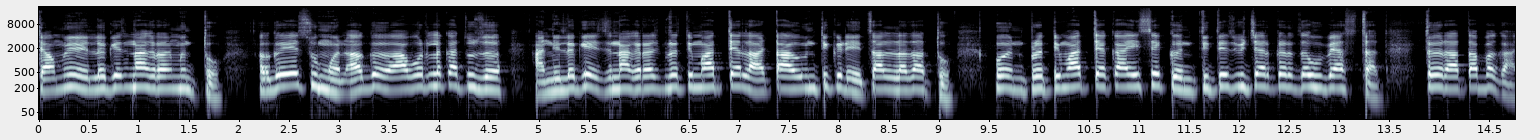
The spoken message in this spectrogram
त्यामुळे लगेच नागराज म्हणतो अगं ये सुमन. अगं आवरलं का तुझं? आणि लगेच नागराज प्रतिमात्याला टाळून तिकडे चालला जातो. पण प्रतिमात्या काही सेकंद तिथेच विचार करत उभे असतात. तर आता बघा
